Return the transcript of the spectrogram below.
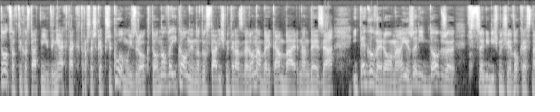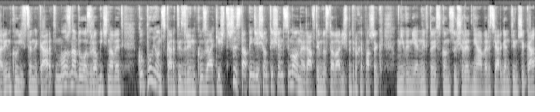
to, co w tych ostatnich dniach tak troszeczkę przykuło mój wzrok, to nowe ikony. No dostaliśmy teraz Verona, Bergamba, Hernandeza i tego Verona, jeżeli dobrze wstrzeliliśmy się w okres na rynku i w ceny kart, można było zrobić nawet kupując karty z rynku za jakieś 350 tysięcy monet, a w tym dostawaliśmy trochę paczek niewymiennych, to jest w końcu średnia wersja Argentyńczyka.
